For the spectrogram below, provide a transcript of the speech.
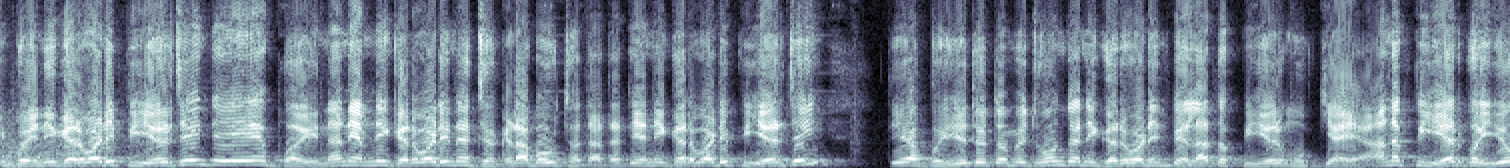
એક ભાઈની ઘરવાળી પિયર જઈ તે ભાઈના ને એમની ઘરવાળીને ઝઘડા બહુ થતા હતા. એની ઘરવાળી પિયર જઈ તે આ ભાઈએ તો તમે જુઓ ને તો એની ઘરવાળીને પહેલાં તો પિયર મૂકી આવ્યા અને પિયર ભાઈઓ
